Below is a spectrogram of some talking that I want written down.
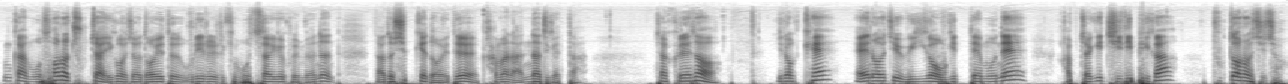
그러니까 뭐 서로 죽자 이거죠. 너희들 우리를 이렇게 못 살게 굴면은 나도 쉽게 너희들 가만 안 놔두겠다. 자, 그래서 이렇게 에너지 위기가 오기 때문에 갑자기 GDP가 툭 떨어지죠.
